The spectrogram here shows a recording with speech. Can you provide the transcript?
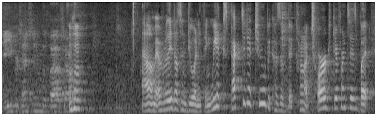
D retention with biochar. Mm -hmm. Um, it really doesn't do anything. We expected it to because of the kind of charge differences, but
